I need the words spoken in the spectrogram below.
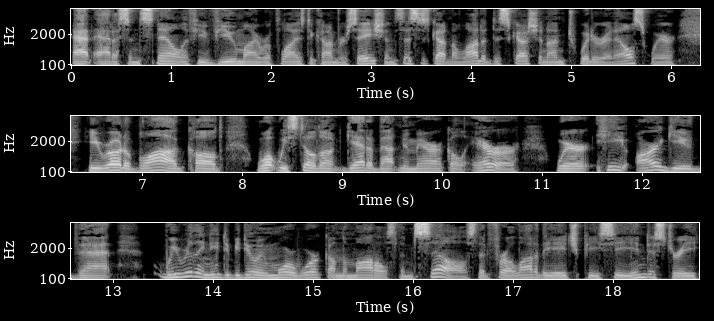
at Addison Snell if you view my replies to conversations. This has gotten a lot of discussion on Twitter and elsewhere. He wrote a blog called What We Still Don't Get About Numerical Error, where he argued that we really need to be doing more work on the models themselves. That for a lot of the HPC industry,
